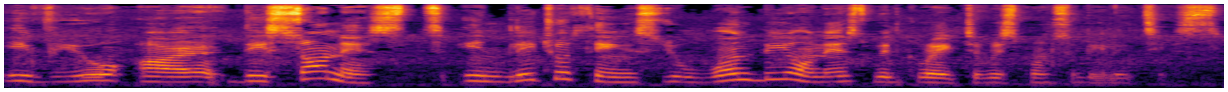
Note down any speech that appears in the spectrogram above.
If you are dishonest in little things, you won't be honest with greater responsibilities.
